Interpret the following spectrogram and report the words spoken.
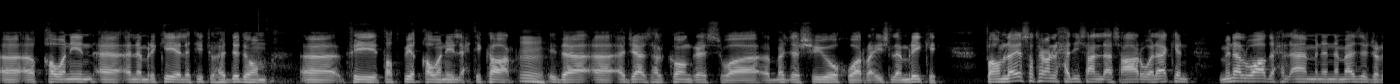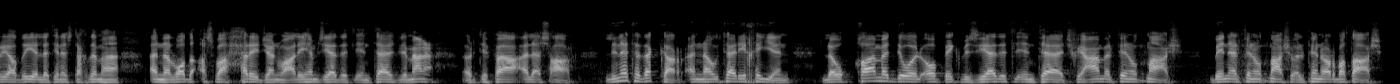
آه، آه، قوانين آه، الأمريكية التي تهددهم في تطبيق قوانين الاحتكار إذا اجازها الكونغرس ومجلس الشيوخ والرئيس الأمريكي. فهم لا يستطيعون الحديث عن الاسعار ولكن من الواضح الآن من النماذج الرياضية التي نستخدمها أن الوضع أصبح حرجا وعليهم زيادة الإنتاج لمنع ارتفاع الاسعار لنتذكر أنه تاريخيا لو قامت دول أوبك بزيادة الإنتاج في عام 2012 بين 2012 و2014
